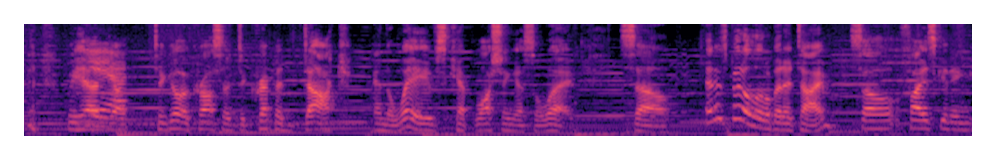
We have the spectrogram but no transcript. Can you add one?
we had Yeah. uh, to go across a decrepit dock, and the waves kept washing us away. So, and it's been a little bit of time. So, Fi's getting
